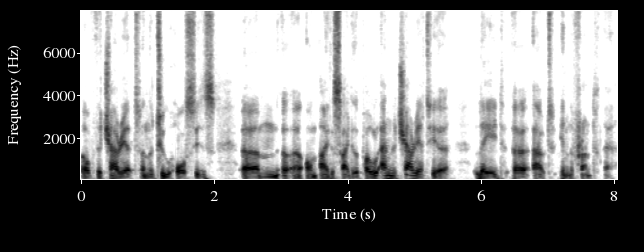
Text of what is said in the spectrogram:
of the chariot and the two horses um, uh, on either side of the pole, and the charioteer laid uh, out in the front there.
